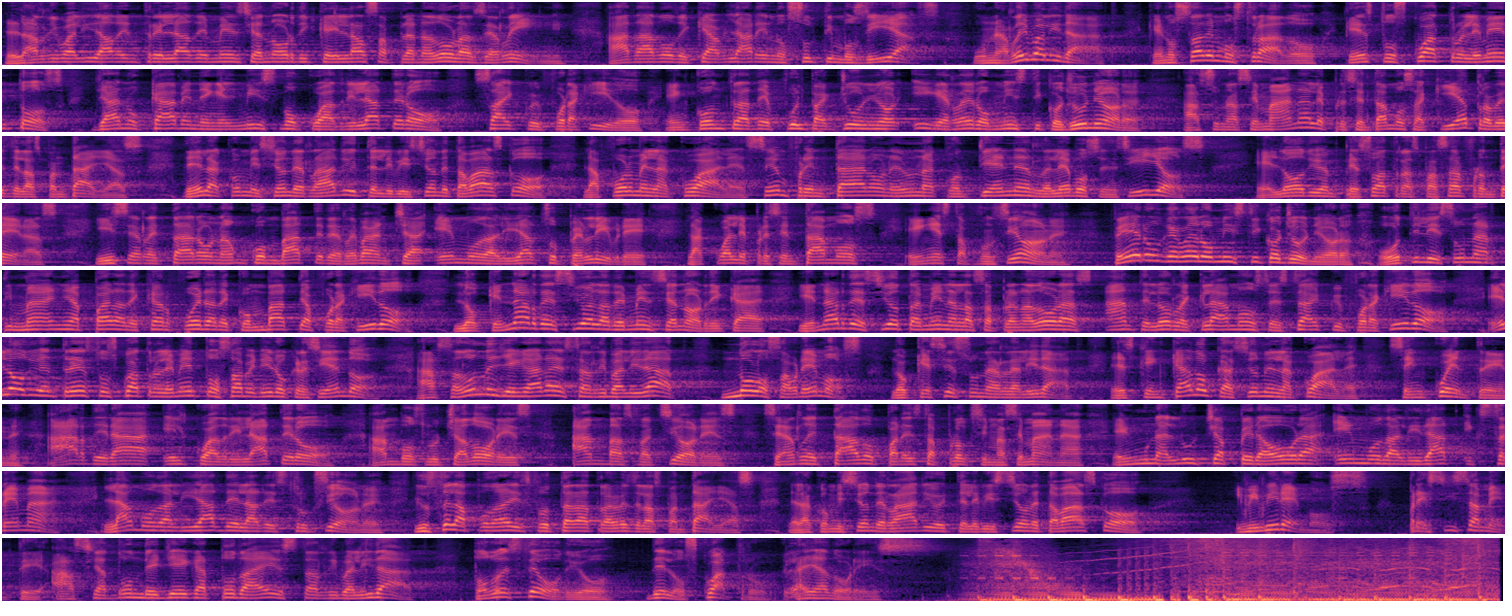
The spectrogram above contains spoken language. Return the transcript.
La rivalidad entre la demencia nórdica y las aplanadoras de ring ha dado de qué hablar en los últimos días. Una rivalidad que nos ha demostrado que estos cuatro elementos ya no caben en el mismo cuadrilátero, Psycho y Forajido, en contra de Fullback Jr. y Guerrero Místico Jr. Hace una semana le presentamos aquí a través de las pantallas de la Comisión de Radio y Televisión de Tabasco la forma en la cual se enfrentaron en una contienda en relevos sencillos. El odio empezó a traspasar fronteras y se retaron a un combate de revancha en modalidad super libre, la cual le presentamos en esta función. Pero Guerrero Místico Jr. utilizó una artimaña para dejar fuera de combate a Forajido, lo que enardeció a la demencia nórdica y enardeció también a las aplanadoras ante los reclamos de Psycho y Forajido. El odio entre estos cuatro elementos ha venido creciendo. ¿Hasta dónde llegará esta rivalidad? No lo sabremos. Lo que sí es una realidad es que en cada ocasión en la cual se encuentren arderá el cuadrilátero. Ambos luchadores, ambas facciones se han retado para esta próxima semana en una lucha pero ahora en modalidad extrema, la modalidad de la destrucción. Y usted la podrá disfrutar a través de las pantallas de la Comisión de Radio y Televisión de Tabasco. Y viviremos precisamente hacia dónde llega toda esta rivalidad, todo este odio de los cuatro gladiadores.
